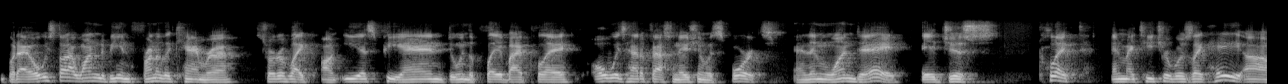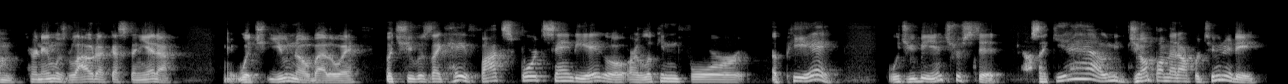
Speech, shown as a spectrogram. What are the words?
But I always thought I wanted to be in front of the camera, sort of like on ESPN, doing the play by play. Always had a fascination with sports. And then one day it just clicked, and my teacher was like, hey, um, her name was Laura Castañeda, which you know, by the way but she was like, "Hey, Fox Sports San Diego are looking for a PA. Would you be interested?" I was like, "Yeah, let me jump on that opportunity."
